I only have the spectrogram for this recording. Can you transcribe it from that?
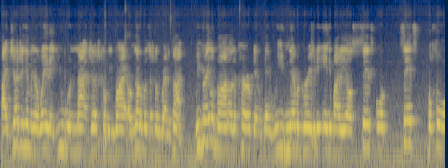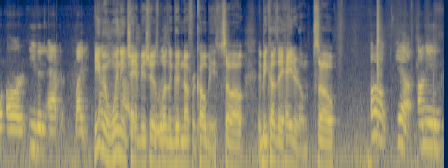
by judging him in a way that you would not judge Kobe Bryant, or none of us judge Kobe Bryant at the time. We grade LeBron on a curve that, that we never graded anybody else since or since before or even after. Like even winning championships was, wasn't good enough for Kobe, so because they hated him. So Oh yeah, I mean,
